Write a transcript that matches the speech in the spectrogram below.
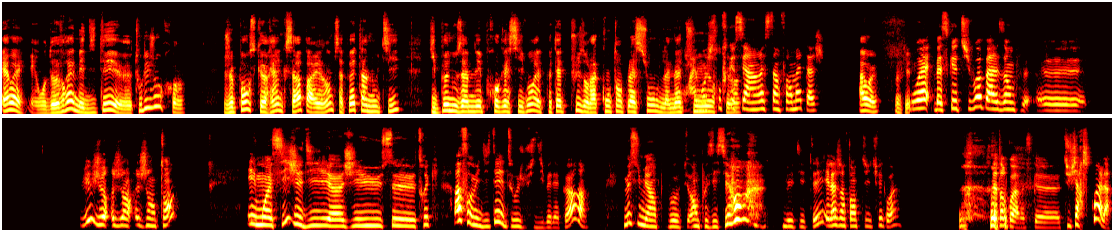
Et ouais, et on devrait méditer euh, tous les jours. Quoi. Je pense que rien que ça, par exemple, ça peut être un outil qui peut nous amener progressivement à être peut-être plus dans la contemplation de la Ouais, nature. moi, je trouve que vois. c'est un reste informatage. Ah ouais, ok. Ouais, parce que tu vois, par exemple, euh, lui, j'en- j'en- j'entends. Et moi aussi, j'ai dit, euh, j'ai eu ce truc, ah, faut méditer et tout. Je me suis dit, bah d'accord. Je me suis mis en, en position, méditer. Et là, j'entends, tu, tu fais quoi? T'attends quoi? Parce que tu cherches quoi là?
